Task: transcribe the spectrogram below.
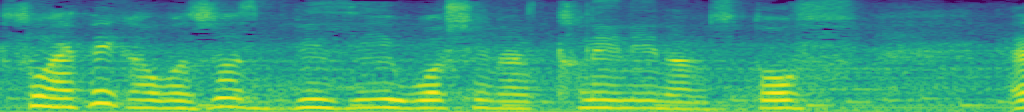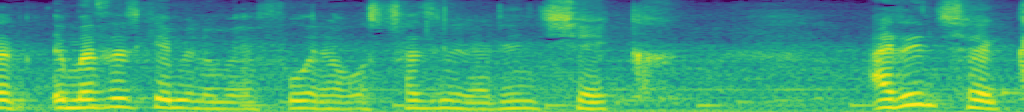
So I think I was just busy washing and cleaning and stuff. A message came in on my phone. I was charging it. I didn't check. I didn't check.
